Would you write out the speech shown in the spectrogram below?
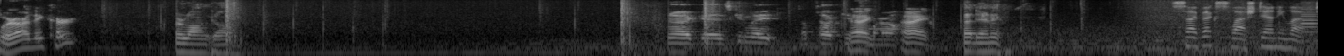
Where are they, Kurt? They're long gone. Alright, guys. Good night. I'll talk to you All right, tomorrow. all right. Not Danny. Cybex slash Danny left.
